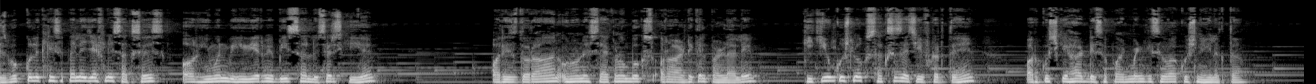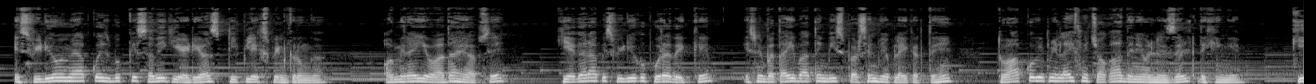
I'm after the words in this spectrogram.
इस बुक को लिखने से पहले जेफ ने सक्सेस और ह्यूमन बिहेवियर में 20 साल रिसर्च की है। और इस दौरान उन्होंने सैकड़ों बुक्स और आर्टिकल पढ़ डाले कि क्यों कुछ लोग सक्सेस अचीव करते हैं और कुछ के हाथ डिसअपॉइंटमेंट के सिवा कुछ नहीं लगता। इस वीडियो में मैं आपको इस बुक के सभी की आइडियाज़ डीपली एक्सप्लेन करूँगा। और मेरा ये वादा है आपसे कि अगर आप इस वीडियो को पूरा देख के इसमें बताई बातें 20 परसेंट भी अप्लाई करते हैं तो आपको भी अपनी लाइफ में चौंका देने वाले रिज़ल्ट दिखेंगे। Key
